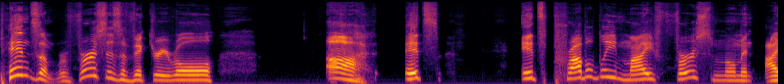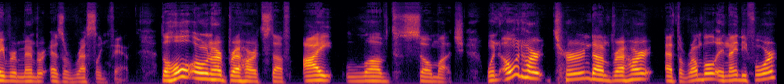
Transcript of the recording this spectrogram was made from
Pins him, reverses a victory roll. Ah, it's it's probably my first moment I remember as a wrestling fan. The whole Owen Hart Bret Hart stuff I loved so much. When Owen Hart turned on Bret Hart at the Rumble in '94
